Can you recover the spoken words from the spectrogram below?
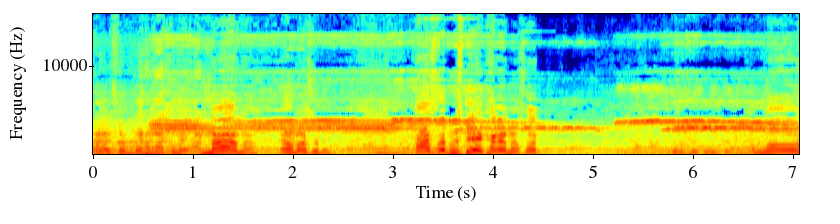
ফায়ার সার্ভিস এখন আসে? না না এমন আসে নাই ফায়ার সার্ভিস তো এখানে না স্যার। আল্লাহ।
